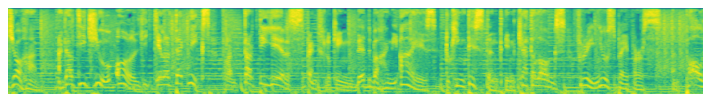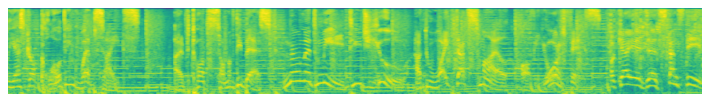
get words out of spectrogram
Johan, and I'll teach you all the killer techniques from 30 years spent looking dead behind the eyes, looking distant in catalogs, free newspapers, and polyester clothing websites. I've taught some of the best. Now let me teach you how to wipe that smile off your face. Okay, uh, stand still.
